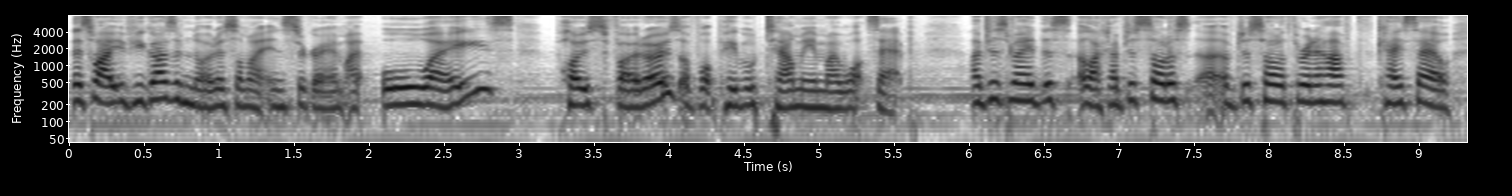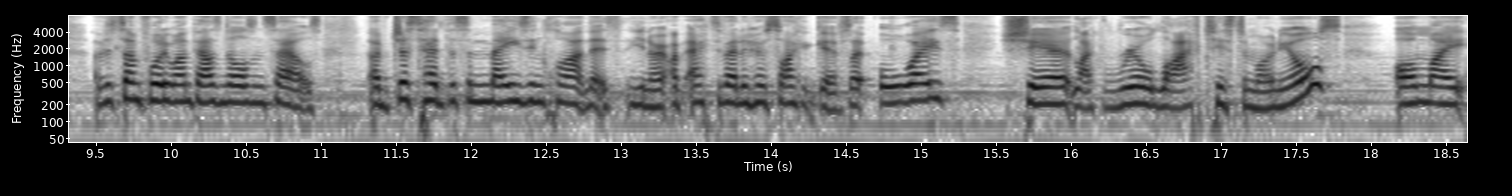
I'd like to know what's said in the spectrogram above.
That's why if you guys have noticed on my Instagram, I always post photos of what people tell me in my WhatsApp. I've just made this like I've just sold a I've just sold a three and a half k sale. I've just done forty one thousand dollars in sales. I've just had this amazing client that's you know I've activated her psychic gifts. I always share like real life testimonials on my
